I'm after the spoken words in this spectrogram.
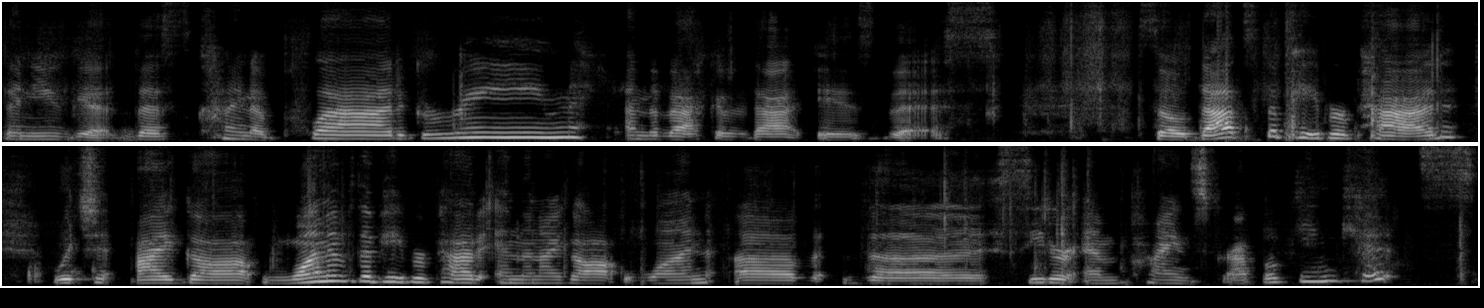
Then you get this kind of plaid green, and the back of that is this. So that's the paper pad, which I got one of the paper pad, and then I got one of the Cedar and Pine scrapbooking kits.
